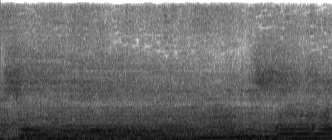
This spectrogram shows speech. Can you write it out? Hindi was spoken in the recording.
संभालो जरा।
